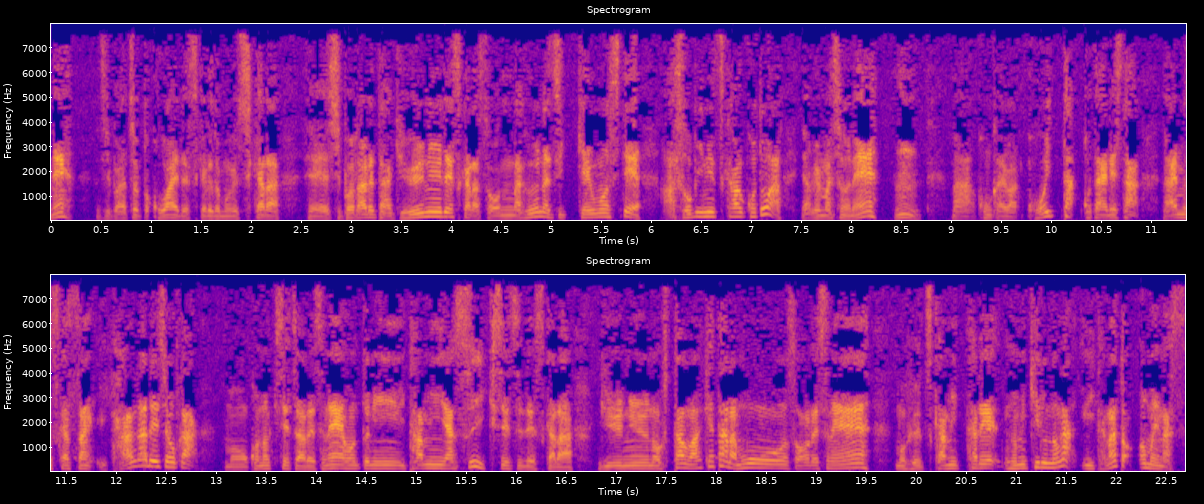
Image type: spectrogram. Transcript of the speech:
ね、自分はちょっと怖いですけれども、牛から、えー絞られた牛乳ですから、そんな風な実験をして遊びに使うことはやめましょうね。うん。まあ、今回はこういった答えでした。ライムスカツさんいかがでしょうか？もうこの季節はですね、本当に傷みやすい季節ですから、牛乳の蓋を開けたらもうそうですね、もう2日3日で飲み切るのがいいかなと思います。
